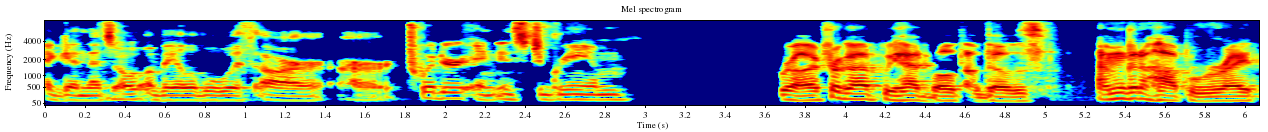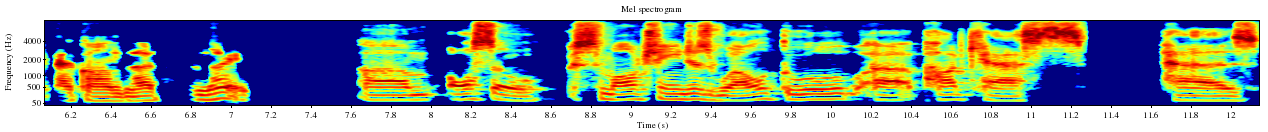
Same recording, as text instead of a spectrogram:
Again, that's all available with our, our Twitter and Instagram. Bro, I forgot we had both of those. I'm going to hop right back on that tonight. Um, also, small change as well. Google uh, Podcasts has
